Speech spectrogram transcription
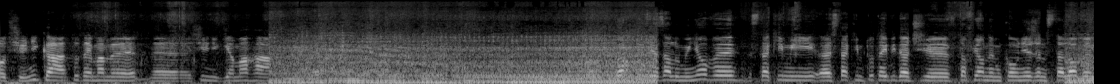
od silnika. Tutaj mamy e, silnik Yamaha. Korpus jest aluminiowy z, takimi, e, z takim tutaj widać e, wtopionym kołnierzem stalowym.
